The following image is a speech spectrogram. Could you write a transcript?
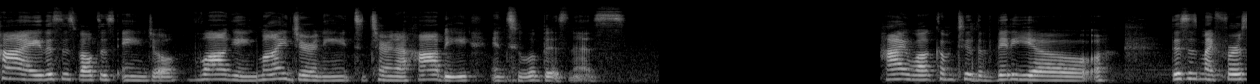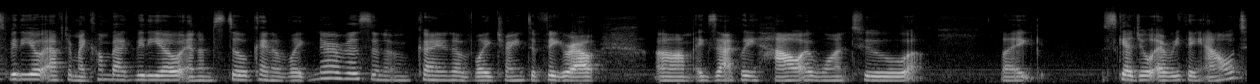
Hi, this is Veltis Angel, vlogging my journey to turn a hobby into a business. Hi, welcome to the video. This is my first video after my comeback video and I'm still kind of like nervous and I'm kind of like trying to figure out um, exactly how I want to like schedule everything out.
